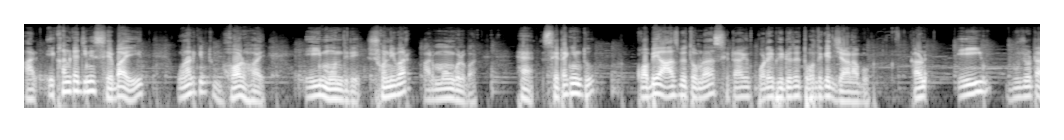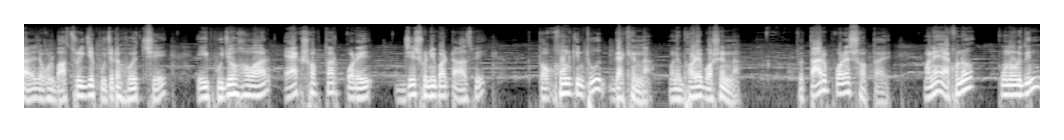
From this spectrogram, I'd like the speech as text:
আর এখানকার যিনি সেবায়িত, ওনার কিন্তু ভর হয় এই মন্দিরে, শনিবার আর মঙ্গলবার। হ্যাঁ সেটা কিন্তু কবে আসবে তোমরা, সেটা পরের ভিডিওতে তোমাদেরকে জানাব। কারণ এই পুজোটা, যখন বাৎসরিক যে পুজোটা হচ্ছে, এই পুজো হওয়ার এক সপ্তাহ পরে যে শনিবারটা আসবে তখন কিন্তু দেখেন না মানে ভরে বসেন না। তো তার পরের সপ্তাহে মানে এখনও পনেরো দিন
